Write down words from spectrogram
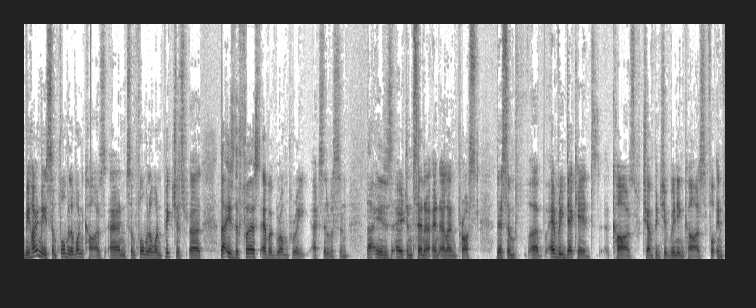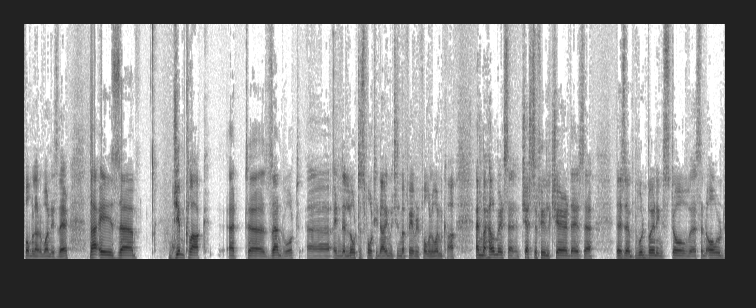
behind me is some Formula One cars and some Formula One pictures. Uh, that is the first ever Grand Prix at Silverstone. That is Ayrton Senna and Alain Prost. There's some uh, every decade cars, championship winning cars for in Formula One is there. That is uh, Jim Clark at uh, Zandvoort uh, in the Lotus 49, which is my favorite Formula One car. And my helmet's a Chesterfield chair. There's a there's a wood burning stove. There's an old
